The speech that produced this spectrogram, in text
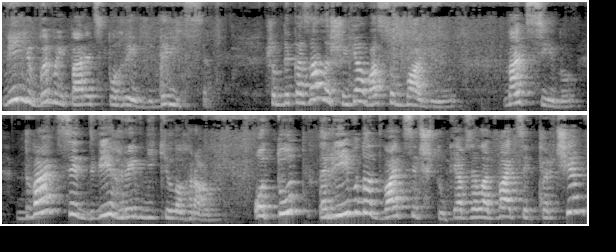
Мій любимий перець по гривні. Дивіться. Щоб не казали, що я вас обманюю на ціну. 22 гривні кілограм. Отут рівно 20 штук. Я взяла 20 перчин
